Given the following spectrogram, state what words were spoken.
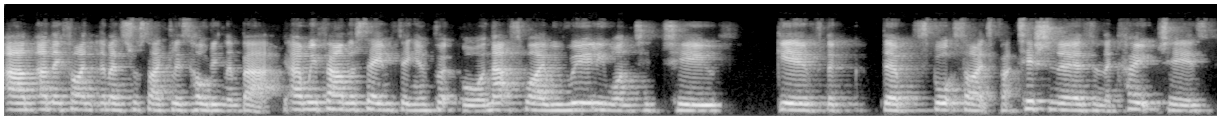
um, and they find that the menstrual cycle is holding them back. And we found the same thing in football, and that's why we really wanted to give the the sports science practitioners and the coaches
